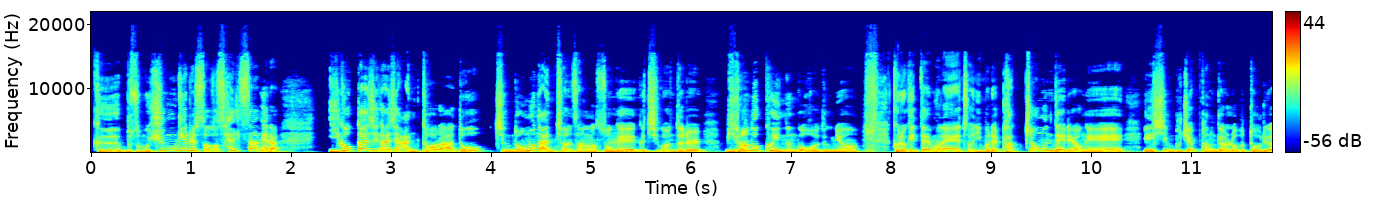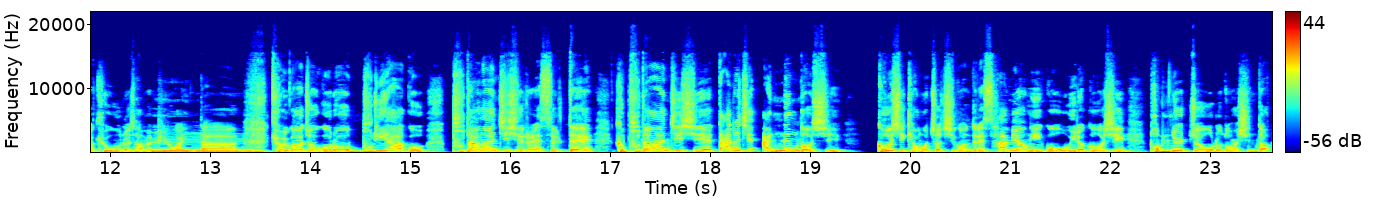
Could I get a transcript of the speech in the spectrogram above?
그 무슨 뭐 흉기를 써서 살상해라 이것까지 가지 않더라도 지금 너무 난처한 상황 속에 음. 그 직원들을 밀어넣고 있는 거거든요. 그렇기 때문에 전 이번에 박정훈 대령의 1심 무죄 판결로부터 우리가 교훈을 삼을 필요가 있다. 음. 결과적으로 무리하고 부당한 지시를 했을 때 그 부당한 지시에 따르지 않는 것이 그것이 경호처 직원들의 사명이고 오히려 그것이 법률적으로도 훨씬 더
